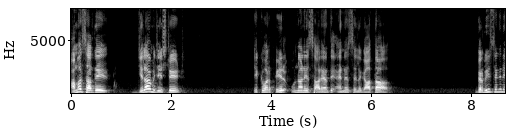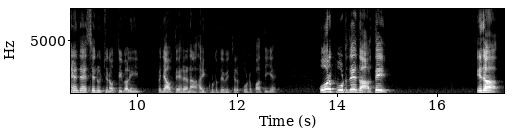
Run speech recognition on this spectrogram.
ਅੰਮ੍ਰਿਤਸਰ ਦੇ ਜ਼ਿਲ੍ਹਾ ਮੈਜਿਸਟ੍ਰੇਟ ਇੱਕ ਵਾਰ ਫਿਰ ਉਹਨਾਂ ਨੇ ਸਾਰਿਆਂ ਤੇ ਐਨਐਸਏ ਲਗਾਤਾ। ਗੁਰਮੀਤ ਸਿੰਘ ਨੇ ਐਨਐਸਏ ਨੂੰ ਚੁਣੌਤੀ ਵਾਲੀ ਪੰਜਾਬ ਤੇ ਹਰਿਆਣਾ ਹਾਈ ਕੋਰਟ ਦੇ ਵਿੱਚ ਰਿਪੋਰਟ ਪਾਤੀ ਹੈ। ਉਹ ਰਿਪੋਰਟ ਦੇ ਆਧਾਰ ਤੇ ਇਹਦਾ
